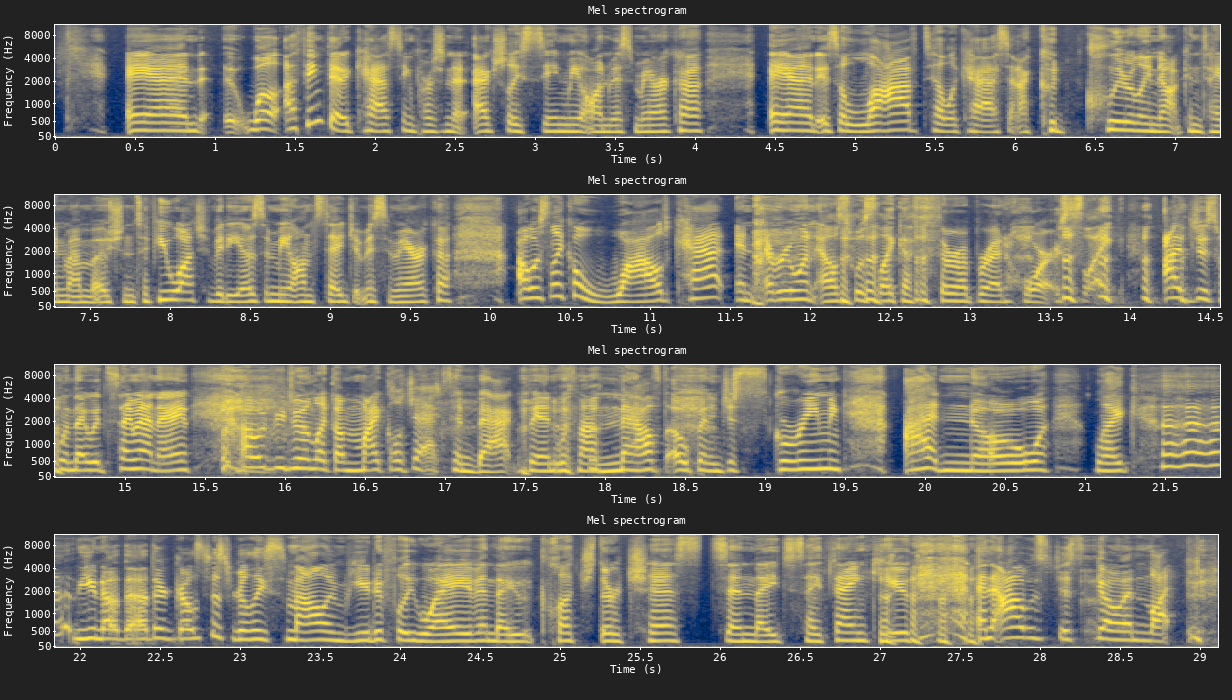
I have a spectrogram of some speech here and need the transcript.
And well, I think that a casting person had actually seen me on Miss America and it's a live telecast and I could clearly not contain my emotions. If you watch videos of me on stage at Miss America, I was like a wildcat and everyone else was like a thoroughbred horse. Like I just, when they would say my name, I would be doing like a Michael Jackson backbend with my mouth open and just screaming. I had no like, you know, the other girls just really smile and beautifully wave and they would clutch their chests and they'd say thank you. and I was just going like,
